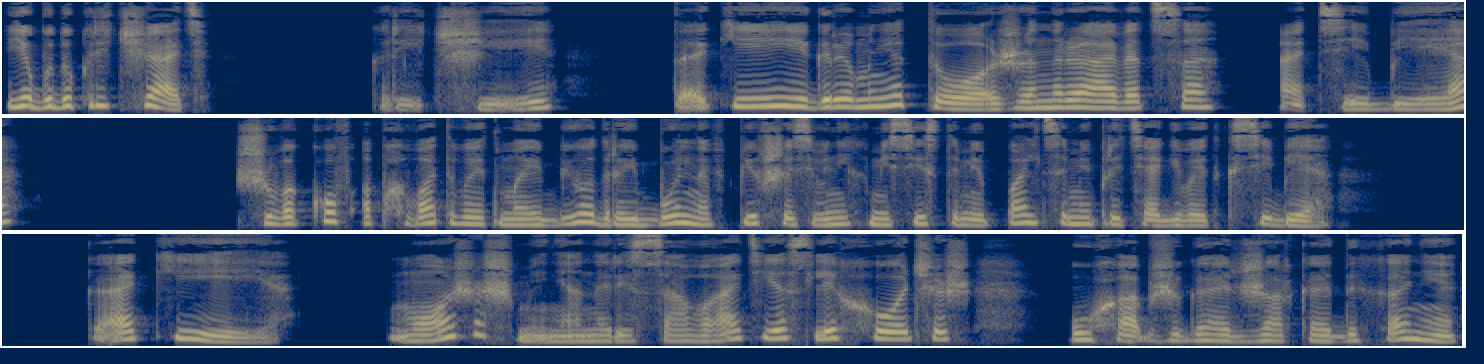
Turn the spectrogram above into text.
Я буду кричать!» «Кричи! Такие игры мне тоже нравятся. А тебе?» Шуваков обхватывает мои бедра и, больно впившись в них мясистыми пальцами, притягивает к себе. «Какие? Можешь меня нарисовать, если хочешь?» Ухо обжигает жаркое дыхание,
